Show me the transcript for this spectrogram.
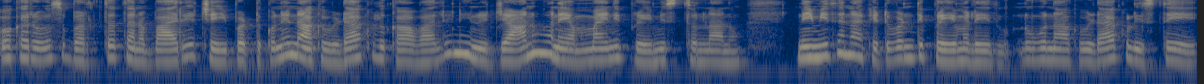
ఒకరోజు భర్త తన భార్య చేయి పట్టుకుని నాకు విడాకులు కావాలి నేను జాను అనే అమ్మాయిని ప్రేమిస్తున్నాను. నీ మీద నాకు ఎటువంటి ప్రేమ లేదు. నువ్వు నాకు విడాకులు ఇస్తే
